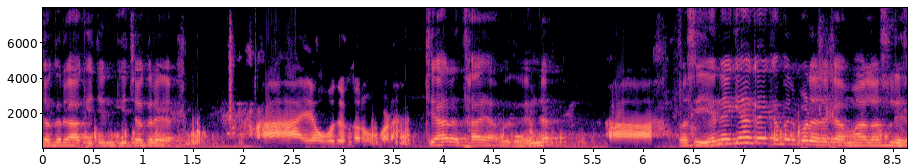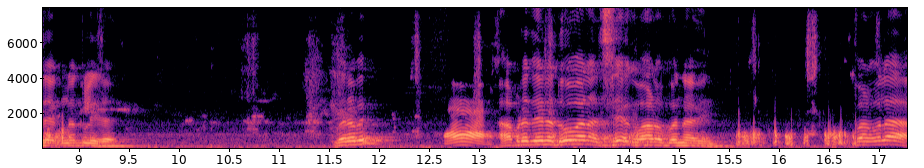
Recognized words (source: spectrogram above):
ચગરે આખી જિંદગી ચગરે. હા હા એવું બધું કરવું પડે. ત્યારે થાય આ બધું સમજ્યા હા. પછી એને ક્યાં કાંઈ ખબર પડે છે કે આ માલ અસલી છે કે નકલી છે? બરાબર? આપણે તો એને દોવાના જ છે વાળો બનાવીને. પણ ઓલા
